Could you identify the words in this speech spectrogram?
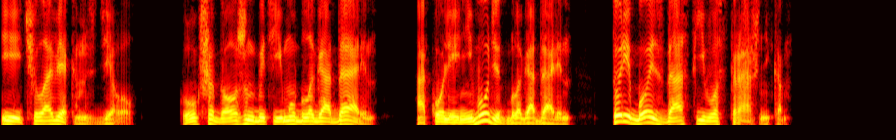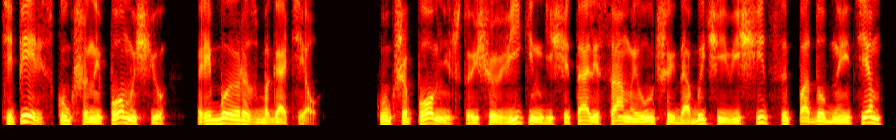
и человеком сделал. Кукша должен быть ему благодарен, а коли не будет благодарен, то Рябой сдаст его стражникам. Теперь с Кукшиной помощью Рябой разбогател. Кукша помнит, что еще викинги считали самой лучшей добычей вещицы, подобные тем,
